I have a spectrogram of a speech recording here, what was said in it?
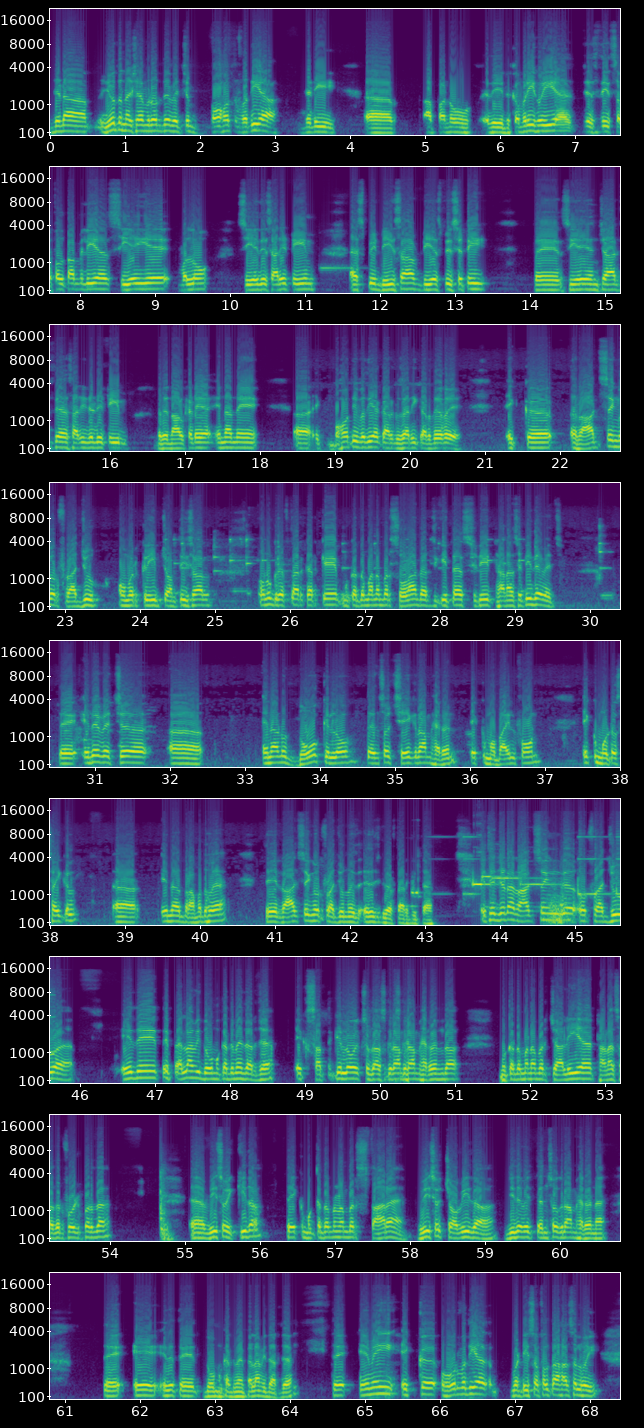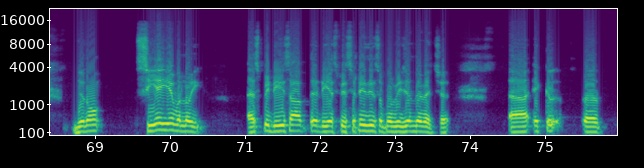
ਜਿਹੜਾ ਯੁੱਧ ਨਸ਼ਾ ਵਿਰੋਧ ਦੇ ਵਿੱਚ ਬਹੁਤ ਵਧੀਆ ਜਿਹੜੀ ਅਹ, ਆਪਾਂ ਨੂੰ ਇਹਦੀ ਰਿਕਵਰੀ ਹੋਈ ਹੈ ਜਿਸ ਦੀ ਸਫਲਤਾ ਮਿਲੀ ਹੈ ਸੀਆਈਏ ਵੱਲੋਂ ਸੀਏ ਦੀ ਸਾਰੀ ਟੀਮ ਐਸਪੀ ਡੀ ਸਾਹਿਬ ਡੀਐਸਪੀ ਸਿਟੀ ਤੇ ਸੀਏ ਇੰਚਾਰਜ ਤੇ ਸਾਰੀ ਜਿਹੜੀ ਟੀਮ ਮੇਰੇ ਨਾਲ ਖੜੇ ਆ ਇਹਨਾਂ ਨੇ ਇੱਕ ਬਹੁਤ ਹੀ ਵਧੀਆ ਕਾਰਗੁਜ਼ਾਰੀ ਕਰਦੇ ਹੋਏ ਇੱਕ ਰਾਜ ਸਿੰਘ ਉਰਫ ਰਾਜੂ ਉਮਰ ਕਰੀਬ 34 ਸਾਲ ਉਹਨੂੰ ਗ੍ਰਿਫਤਾਰ ਕਰਕੇ ਮੁਕੱਦਮਾ ਨੰਬਰ 16 ਦਰਜ ਕੀਤਾ ਸਿਟੀ, ਥਾਣਾ ਸਿਟੀ ਦੇ ਵਿੱਚ। ਤੇ ਇਹਦੇ ਵਿੱਚ ਇਹਨਾਂ ਨੂੰ 2 ਕਿਲੋ 306 ਗ੍ਰਾਮ ਹੈਰਨ ਇੱਕ ਮੋਬਾਈਲ ਫੋਨ, ਇੱਕ ਮੋਟਰਸਾਈਕਲ ਇਹਨਾਂ ਬਰਾਮਦ ਹੋਇਆ ਹੈ ਤੇ ਰਾਜ ਸਿੰਘ ਔਰ ਫਰਾਜੂ ਨੂੰ ਇਹਦੇ ਵਿੱਚ ਗ੍ਰਿਫਤਾਰ ਕੀਤਾ ਇੱਥੇ ਜਿਹੜਾ ਰਾਜ ਸਿੰਘ ਔਰ ਫਰਾਜੂ ਹੈ ਇਹਦੇ ਤੇ ਪਹਿਲਾਂ ਵੀ ਦੋ ਮੁਕੱਦਮੇ ਦਰਜ ਹੈ। ਇੱਕ 7 ਕਿਲੋ 110 ਗ੍ਰਾਮ ਗ੍ਰਾਮ ਹੈਰੋਇਨ ਦਾ ਮੁਕੱਦਮਾ ਨੰਬਰ 40 ਹੈ, ਥਾਣਾ ਸਦਰ ਫੋਜਪੁਰ ਦਾ। 2021 ਦਾ ਤੇ ਇੱਕ ਮੁਕੱਦਮਾ ਨੰਬਰ 17 ਹੈ। 2024 ਦਾ ਜਿਹਦੇ ਵਿੱਚ 300 ਗ੍ਰਾਮ ਹੈਰੋਇਨ ਹੈ। ਤੇ ਇਹ ਇਹਦੇ ਤੇ ਦੋ ਮੁਕੱਦਮੇ ਪਹਿਲਾਂ ਵੀ ਦਰਜ ਹੈ। ਤੇ ਐਵੇਂ ਹੀ ਇੱਕ ਹੋਰ ਵਧੀਆ ਵੱਡੀ ਸਫਲਤਾ ਹਾਸਲ ਹੋਈ। ਜਦੋਂ ਸੀਆਈਏ ਵੱਲੋਂ ਹੀ ਐਸਪੀਡੀ ਸਾਹਿਬ ਤੇ ਡੀਐਸਪੀ ਸਿਟੀ ਦੀ ਸੁਪਰਵਿਜ਼ਨ ਦੇ ਵਿੱਚ ਇੱਕ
